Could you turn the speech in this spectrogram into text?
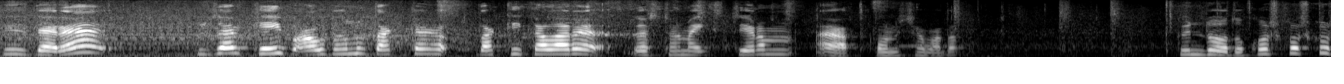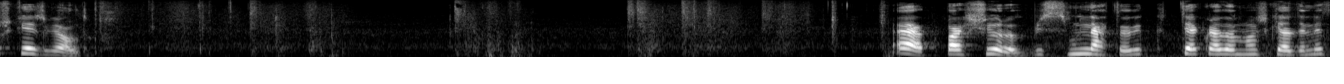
sizlere güzel keyif aldığımız dakika, dakikaları göstermek istiyorum. Evet konuşamadım. Gün doğdu. Koş koş koş geç kaldık. Evet başlıyoruz. Bismillah dedik. Tekrardan hoş geldiniz.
